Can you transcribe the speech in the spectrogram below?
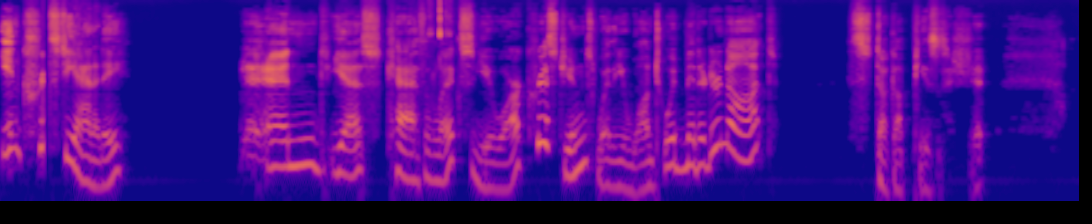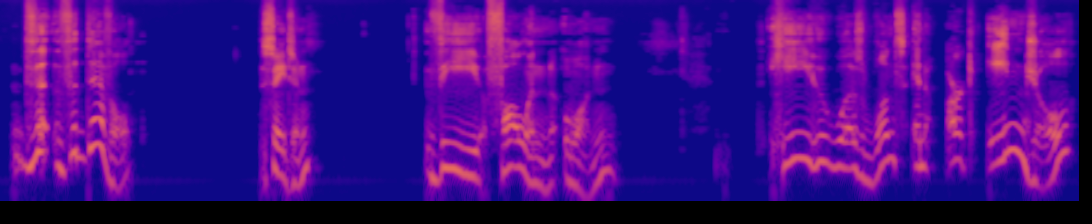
in Christianity, and yes, Catholics, you are Christians, whether you want to admit it or not, stuck up pieces of shit. The, the devil, Satan, the fallen one, he who was once an archangel.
